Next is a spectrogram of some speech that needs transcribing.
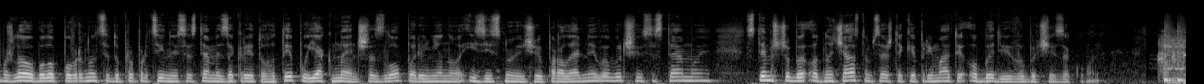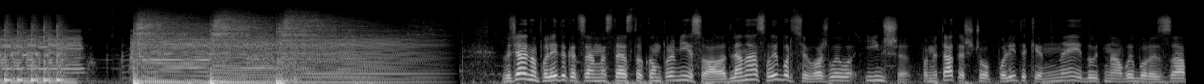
можливо, було б повернутися до пропорційної системи закритого типу як менше зло порівняно із існуючою паралельною виборчою системою, з тим, щоб одночасно все ж таки приймати обидві виборчі закони. Звичайно, політика це мистецтво компромісу, але для нас, виборців, важливо інше пам'ятати, що політики не йдуть на вибори за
